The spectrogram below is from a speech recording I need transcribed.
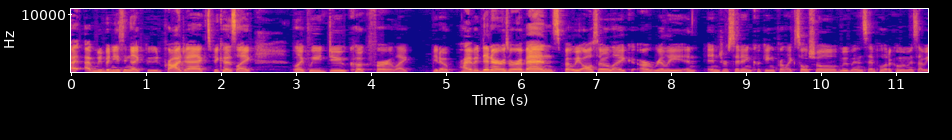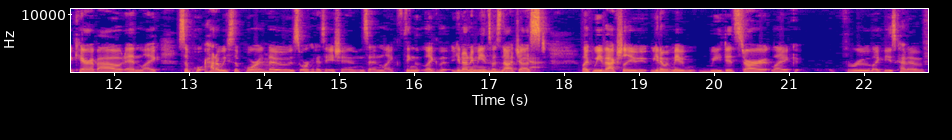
I, I, we've been using like food projects because like, like we do cook for like, you know, private dinners or events, but we also like are really in, interested in cooking for like social movements and political movements that we care about and like support, how do we support those organizations and like things like, the, you know what I mean? So it's not just, like we've actually you know maybe we did start like through like these kind of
